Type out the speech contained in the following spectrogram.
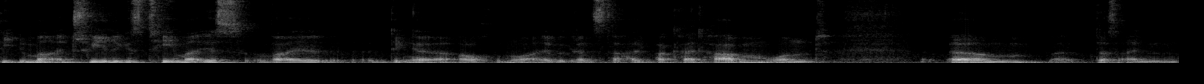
die immer ein schwieriges Thema ist, weil Dinge auch nur eine begrenzte Haltbarkeit haben und ähm, dass ein,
